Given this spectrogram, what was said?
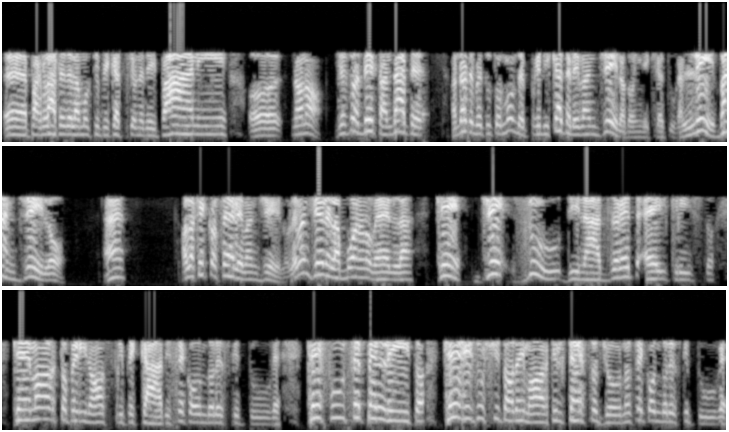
eh, parlate della moltiplicazione dei pani, eh, no, no, Gesù ha detto andate, andate per tutto il mondo e predicate l'Evangelo ad ogni creatura, l'Evangelo, eh? Allora che cos'è l'Evangelo? L'Evangelo è la buona novella che Gesù di Nazareth è il Cristo, che è morto per i nostri peccati, secondo le scritture, che fu seppellito, che risuscitò dai morti il terzo giorno, secondo le scritture,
